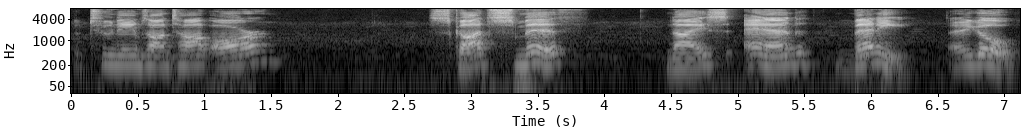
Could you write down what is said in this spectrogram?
The two names on top are Scott Smith, nice, and Benny. There you go.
